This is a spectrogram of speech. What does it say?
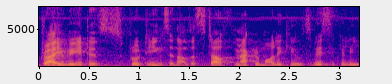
dry weight is proteins and other stuff, macromolecules basically.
